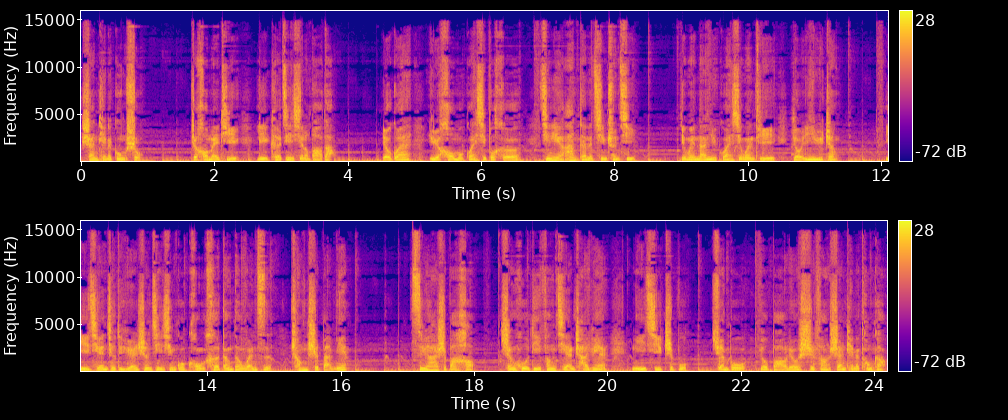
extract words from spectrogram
山田的供述。之后，媒体立刻进行了报道，有关与后母关系不和、经历暗淡的青春期，因为男女关系问题有抑郁症，以前就对原生进行过恐吓等等文字充斥版面。四月二十八号，神户地方检察院尼崎支部宣布有保留释放山田的通告。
